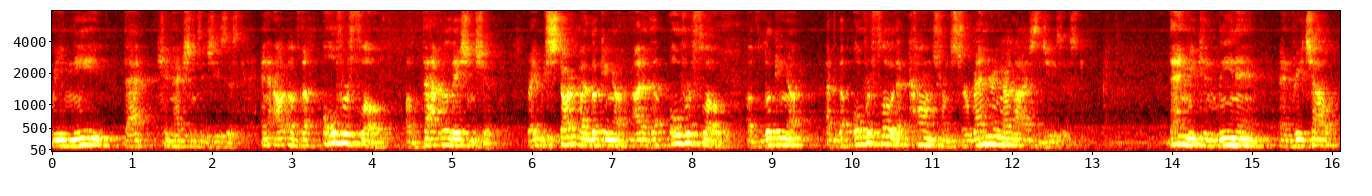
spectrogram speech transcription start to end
We need that connection to Jesus. And out of the overflow of that relationship, right? We start by looking up. Out of the overflow of looking up, out of the overflow that comes from surrendering our lives to Jesus, then we can lean in and reach out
